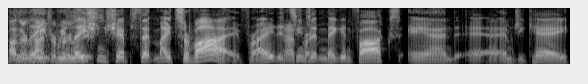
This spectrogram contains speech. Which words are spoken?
Other rela- relationships that might survive, right? It That's seems right. that Megan Fox and uh, MGK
